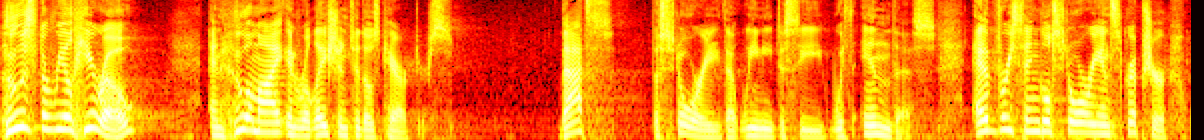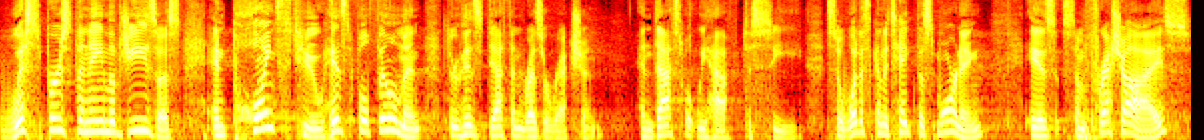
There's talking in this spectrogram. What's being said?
Who's the real hero? And who am I in relation to those characters? That's the story that we need to see within this. Every single story in Scripture whispers the name of Jesus and points to his fulfillment through his death and resurrection. And that's what we have to see. So, what it's going to take this morning is some fresh eyes,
